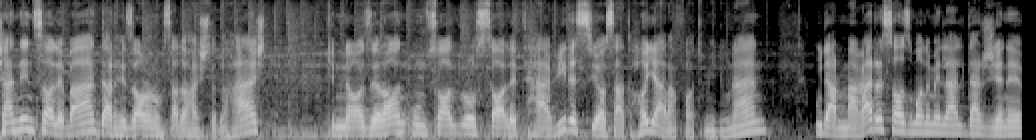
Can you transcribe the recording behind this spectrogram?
چندین سال بعد در 1988 که ناظران اون سال رو سال تغییر سیاست های عرفات می‌دونن او در مقر سازمان ملل در ژنو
